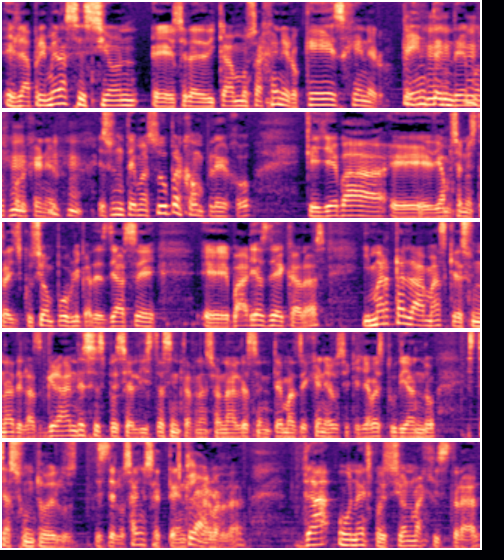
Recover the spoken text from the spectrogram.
eh, la primera sesión eh, se la dedicamos a género. ¿Qué es género? ¿Qué entendemos por género? Es un tema súper complejo que lleva, eh, digamos, en nuestra discusión pública desde hace eh, varias décadas. Y Marta Lamas, que es una de las grandes especialistas internacionales en temas de géneros y que lleva estudiando este asunto de los, desde los años 70, Claro. la verdad, da una exposición magistral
